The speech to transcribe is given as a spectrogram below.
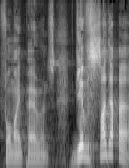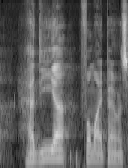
for my parents. Gives sadaqah, hadiyah for my parents.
